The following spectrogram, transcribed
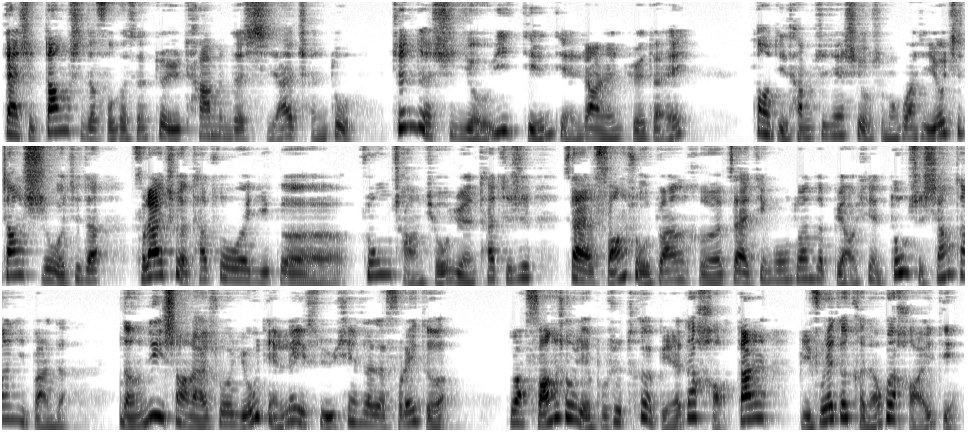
但是当时的福克森对于他们的喜爱程度。真的是有一点点让人觉得，哎，到底他们之间是有什么关系？尤其当时我记得弗莱彻，他作为一个中场球员，他其实在防守端和在进攻端的表现都是相当一般的。能力上来说，有点类似于现在的弗雷德，对吧？防守也不是特别的好，当然比弗雷德可能会好一点，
